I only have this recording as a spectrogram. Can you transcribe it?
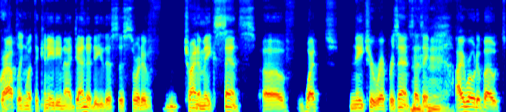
grappling with the Canadian identity, this is sort of trying to make sense of what nature represents. Mm-hmm. I think mm-hmm. I wrote about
